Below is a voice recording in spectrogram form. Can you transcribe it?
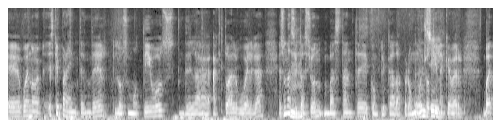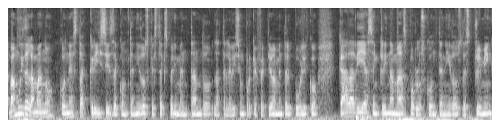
eh, bueno, es que para entender los motivos de la actual huelga es una situación bastante complicada, pero mucho tiene que ver, va, muy de la mano con esta crisis de contenidos que está experimentando la televisión, porque efectivamente el público cada día se inclina más por los contenidos de streaming,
